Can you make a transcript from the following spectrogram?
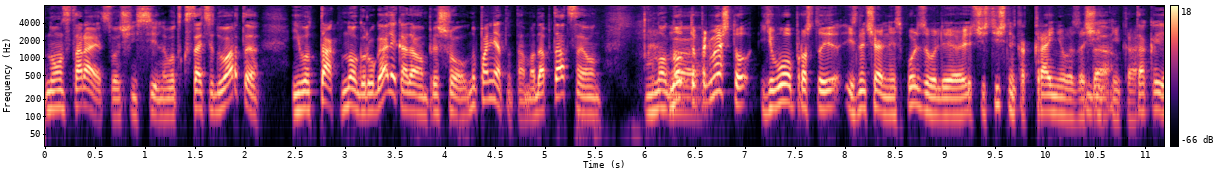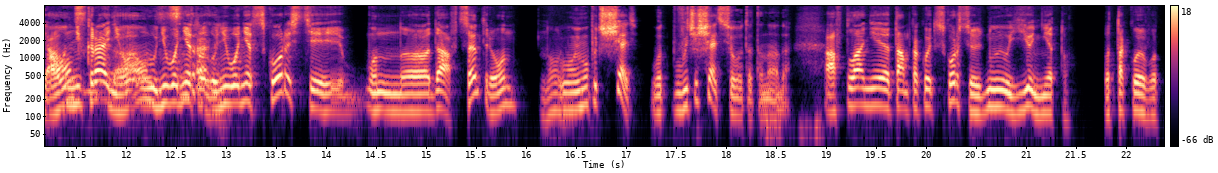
Ну, он старается очень сильно. Вот, кстати, Дуарте, его так много ругали, когда он пришел. Ну, понятно, там адаптация, он много... Но ты понимаешь, что его просто изначально использовали частично как крайнего защитника. Да, так и я. А он, он не крайний, да, он у, него нет, у него нет скорости, он, э, да, в центре он ну, ему почищать. Вот вычищать все вот это надо. А в плане там какой-то скорости, ну, ее нету. Вот такой вот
